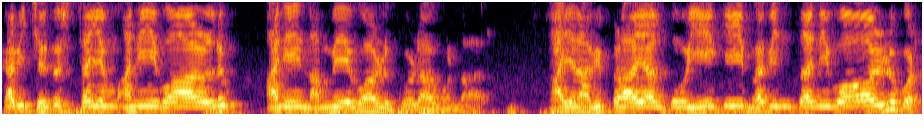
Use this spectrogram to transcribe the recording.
కవి చతుష్టయం అనేవాళ్ళు అని నమ్మేవాళ్ళు కూడా ఉన్నారు. ఆయన అభిప్రాయాలతో ఏకీభవించని వాళ్ళు కూడా.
